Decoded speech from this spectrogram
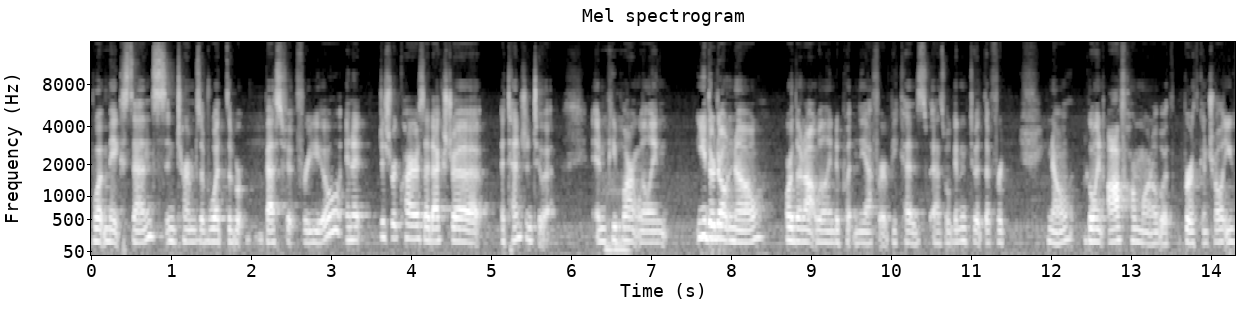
what makes sense in terms of what the best fit for you and it just requires that extra attention to it and people aren't willing either don't know or they're not willing to put in the effort because as we'll get into it the for you know going off hormonal with birth control you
